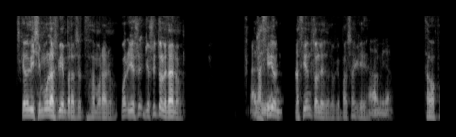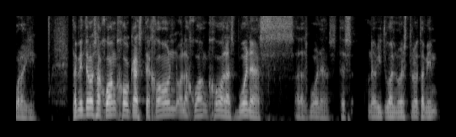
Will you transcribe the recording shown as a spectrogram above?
Es que lo disimulas bien para ser zamorano. Bueno, yo soy, yo soy toledano. Es. en- en Toledo, lo que pasa que Ah, mira. estamos por aquí. También tenemos a Juanjo Castejón. Hola, Juanjo, a las buenas. A las buenas. Este es un habitual nuestro, también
